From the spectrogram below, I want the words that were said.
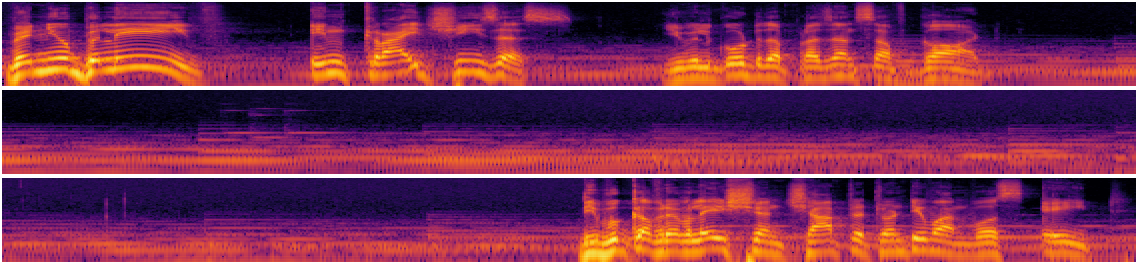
When you believe in Christ Jesus, you will go to the presence of God. The book of Revelation, chapter 21, verse 8.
